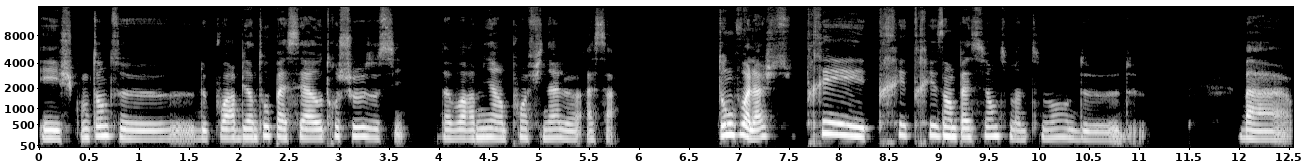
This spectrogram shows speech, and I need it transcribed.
et je suis contente euh, de pouvoir bientôt passer à autre chose aussi, d'avoir mis un point final euh, à ça. Donc voilà, je suis très très très impatiente maintenant de, de bah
